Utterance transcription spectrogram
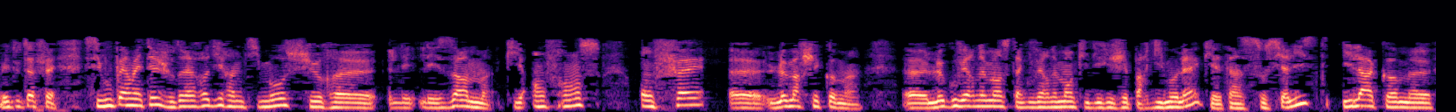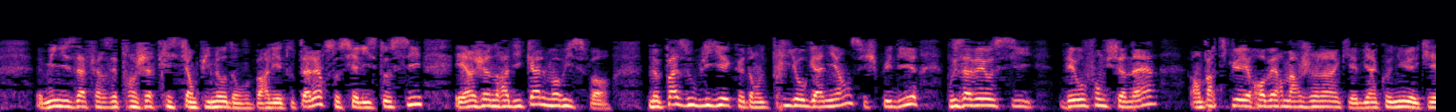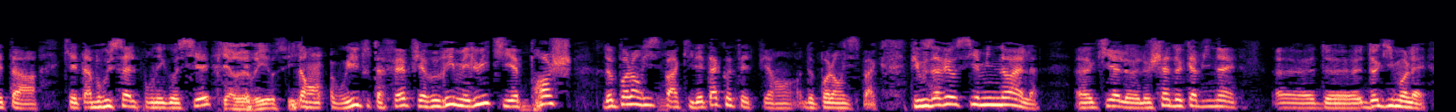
Oui, tout à fait. Si vous permettez, je voudrais redire un petit mot sur euh, les, les hommes qui, en France, ont fait euh, le marché commun. Euh, le gouvernement, c'est un gouvernement qui est dirigé par Guy Mollet, qui est un socialiste. Il a comme euh, ministre des Affaires étrangères Christian Pinault, dont vous parliez tout à l'heure, socialiste aussi, et un jeune radical, Maurice Faure. Ne pas oublier que dans le trio gagnant, si je puis dire, vous avez aussi des hauts fonctionnaires, en particulier Robert Marjolin, qui est bien connu et qui est à, qui est à Bruxelles pour négocier. Pierre Uri aussi. oui, tout à fait, Pierre Uri, mais lui qui est proche de Paul-Henri Spack. Il est à côté de, Pierre, de Paul-Henri Spack. Puis vous avez aussi Émile Noël, euh, qui est le, chef de cabinet euh, de, de Guy Mollet.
